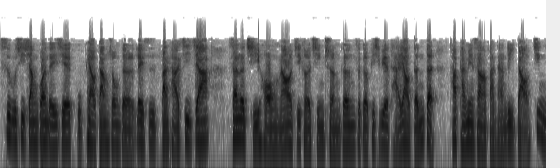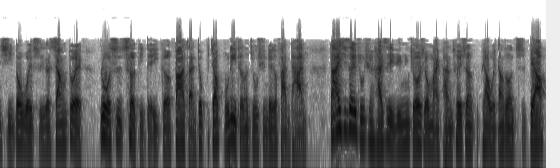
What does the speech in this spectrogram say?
伺服器相关的一些股票当中的类似板卡技嘉、三乐旗宏，然后机壳形成跟这个 PCB 的台药等等，它盘面上的反弹力道近期都维持一个相对弱势彻底的一个发展，就比较不利整个族群的一个反弹。那 IC 这一族群还是以零零九二九买盘推升的股票为当中的指标。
